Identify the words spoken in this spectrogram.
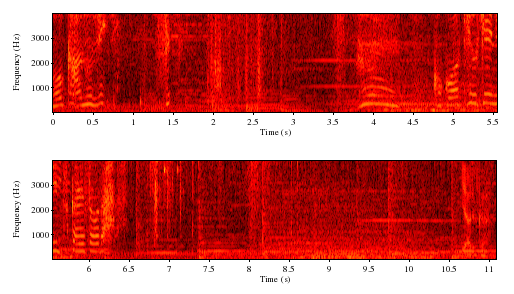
の感じ。うんここは休憩に使えそうだ。やるか。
